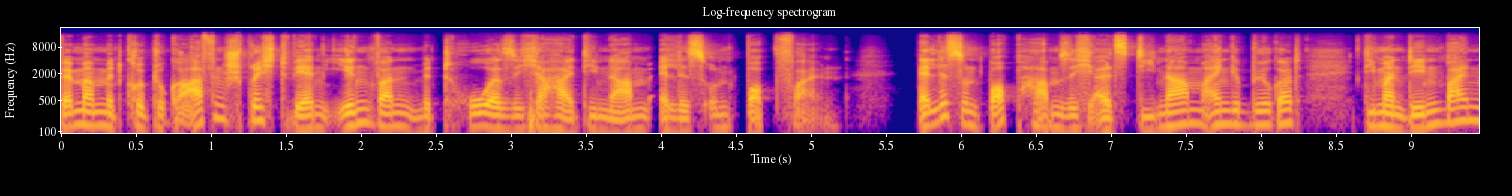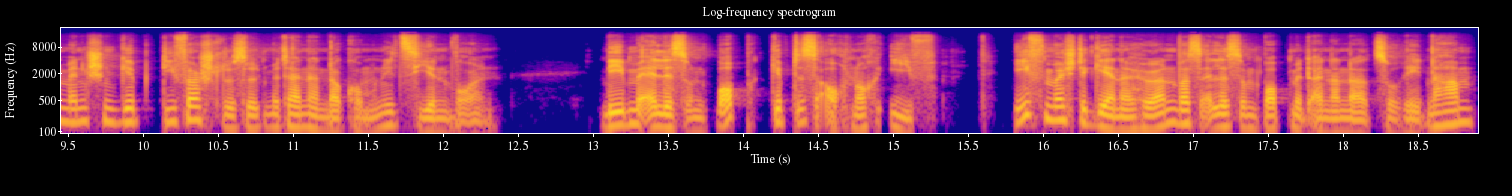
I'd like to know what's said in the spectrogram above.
Wenn man mit Kryptografen spricht, werden irgendwann mit hoher Sicherheit die Namen Alice und Bob fallen. Alice und Bob haben sich als die Namen eingebürgert, die man den beiden Menschen gibt, die verschlüsselt miteinander kommunizieren wollen. Neben Alice und Bob gibt es auch noch Eve. Eve möchte gerne hören, was Alice und Bob miteinander zu reden haben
